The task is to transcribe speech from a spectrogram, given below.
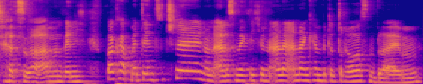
dazu haben und wenn ich Bock habe, mit denen zu chillen und alles mögliche und alle anderen können bitte draußen bleiben.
